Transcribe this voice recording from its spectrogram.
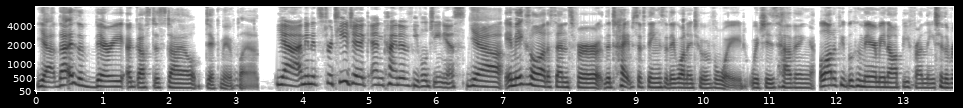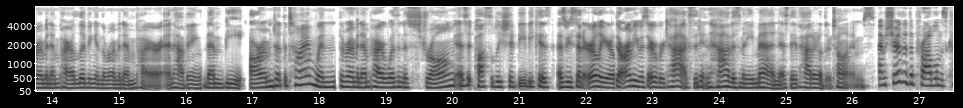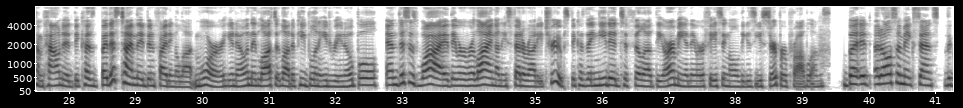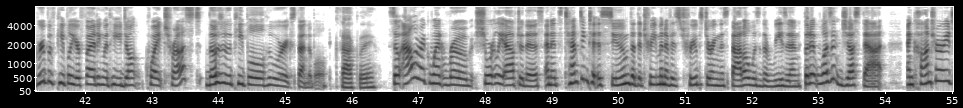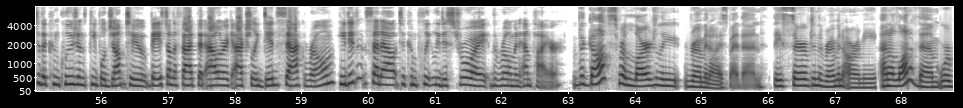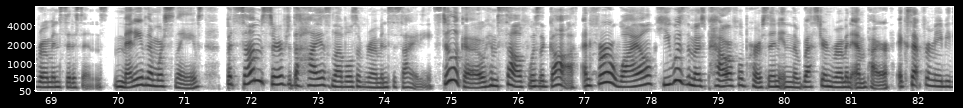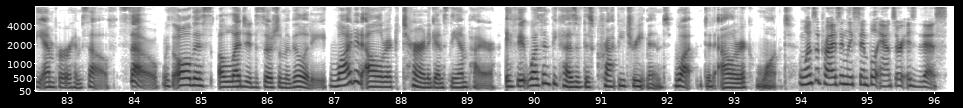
Yeah, that is a very Augustus style dick move plan. Yeah, I mean, it's strategic and kind of evil genius. Yeah, it makes a lot of sense for the types of things that they wanted to avoid, which is having a lot of people who may or may not be friendly to the Roman Empire living in the Roman Empire and having them be armed at the time when the Roman Empire wasn't as strong as it possibly should be. Because, as we said earlier, the army was overtaxed. They didn't have as many men as they've had at other times. I'm sure that the problems compounded because by this time they'd been fighting a lot more, you know, and they lost a lot of people in Adrianople. And this is why why they were relying on these foederati troops because they needed to fill out the army and they were facing all these usurper problems. But it, it also makes sense. The group of people you're fighting with who you don't quite trust, those are the people who are expendable. Exactly. So Alaric went rogue shortly after this, and it's tempting to assume that the treatment of his troops during this battle was the reason, but it wasn't just that. And contrary to the conclusions people jump to based on the fact that Alaric actually did sack Rome, he didn't set out to completely destroy the Roman Empire. The Goths were largely Romanized by then. They served in the Roman army, and a lot of them were Roman citizens. Many of them were slaves, but some served at the highest levels of Roman society. Stilicho himself was a Goth, and for a while, he was the most powerful person in the Western Roman Empire, except for maybe the emperor himself. So, with all this alleged social mobility, why did Alaric turn against the empire? If it wasn't because of this crappy treatment, what did Alaric Alaric want? One surprisingly simple answer is this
